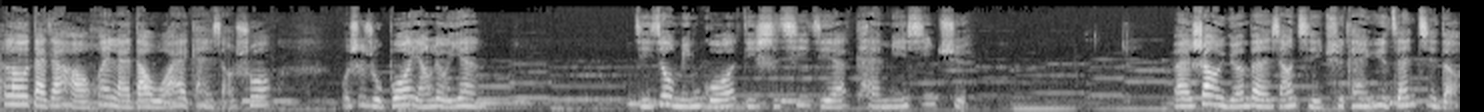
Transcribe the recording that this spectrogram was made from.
Hello，大家好，欢迎来到我爱看小说，我是主播杨柳燕。急救民国第十七节看明星去。晚上原本想起去看玉簪记的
